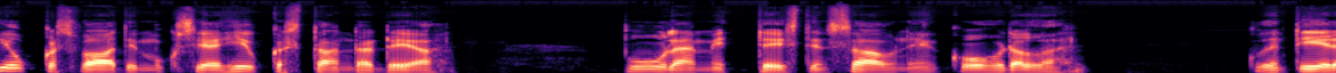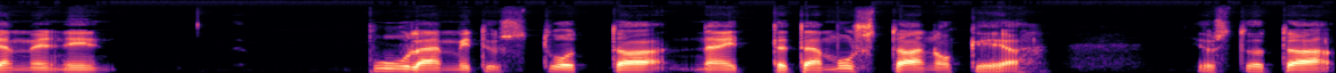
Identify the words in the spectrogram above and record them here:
hiukkasvaatimuksia ja hiukkastandardeja puulämmitteisten saunien kohdalla, kuten tiedämme, niin puulämmitys tuottaa näitä tätä mustaa nokea. Jos tuota,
